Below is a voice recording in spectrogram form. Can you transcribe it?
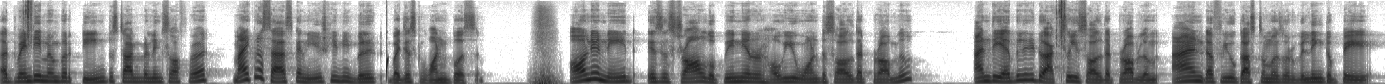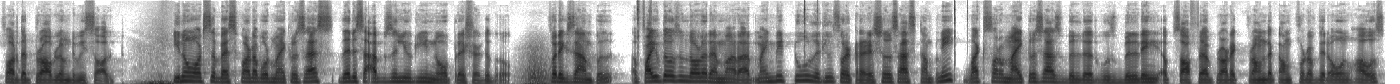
a 20 member team to start building software, MicroSaaS can usually be built by just one person. All you need is a strong opinion on how you want to solve that problem and the ability to actually solve that problem and a few customers who are willing to pay for that problem to be solved. You know what's the best part about MicroSaaS? There is absolutely no pressure to grow. For example, a $5,000 MRR might be too little for a traditional SaaS company, but for a MicroSaaS builder who's building a software product from the comfort of their own house,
